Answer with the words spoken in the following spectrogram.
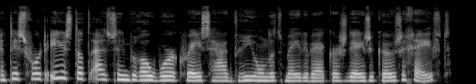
Het is voor het eerst dat uitzendbureau Workways haar 300 medewerkers deze keuze geeft.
